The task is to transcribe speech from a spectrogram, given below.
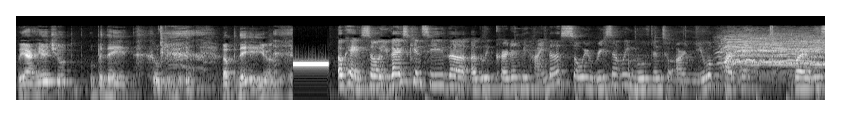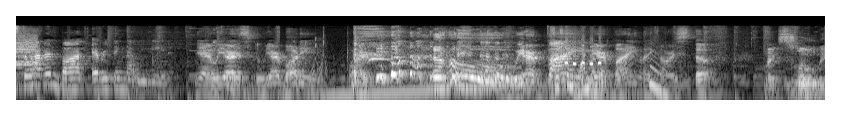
We are here to update, update, update you. Okay, so you guys can see the ugly curtain behind us. So we recently moved into our new apartment, but we still haven't bought everything that we need. Yeah, we are we are buying. we are buying. We are buying like our stuff like slowly.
